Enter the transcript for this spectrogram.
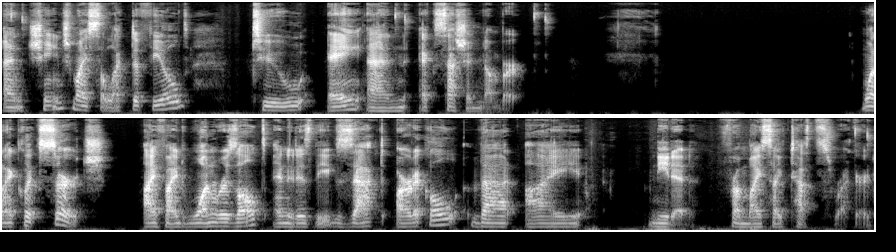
and change my selective field to AN accession number. When I click search, I find one result and it is the exact article that I needed from my PsycTests record.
